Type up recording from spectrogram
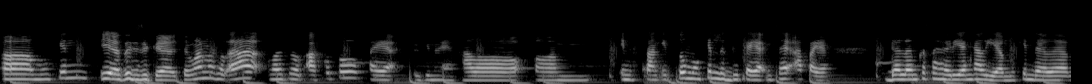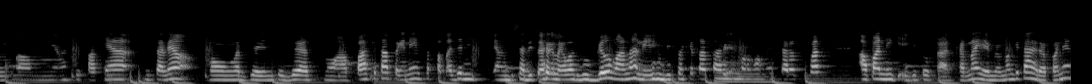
Uh, mungkin iya itu juga. Cuman maksud A, maksud aku tuh kayak gimana ya kalau um, instan itu mungkin lebih kayak misalnya apa ya dalam keseharian kali ya mungkin dalam um, yang sifatnya misalnya mau ngerjain tugas mau apa kita pengennya cepat aja nih yang bisa dicari lewat Google mana nih yang bisa kita cari hmm. informasi secara cepat apa nih kayak gitu kan. Karena ya memang kita harapannya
